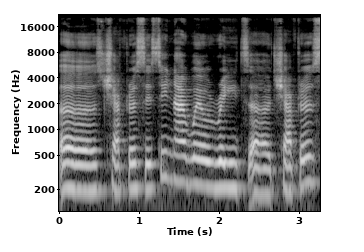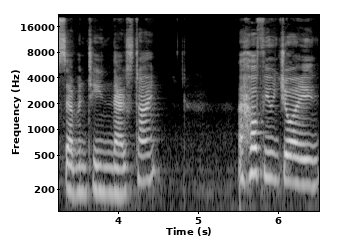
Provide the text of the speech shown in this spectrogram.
uh chapter 16 i will read uh, chapter 17 next time I hope you enjoy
